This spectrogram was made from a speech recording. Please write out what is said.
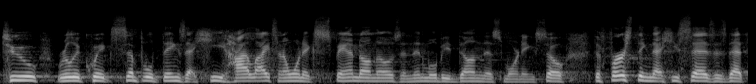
two really quick, simple things that he highlights, and I want to expand on those, and then we'll be done this morning. So, the first thing that he says is that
